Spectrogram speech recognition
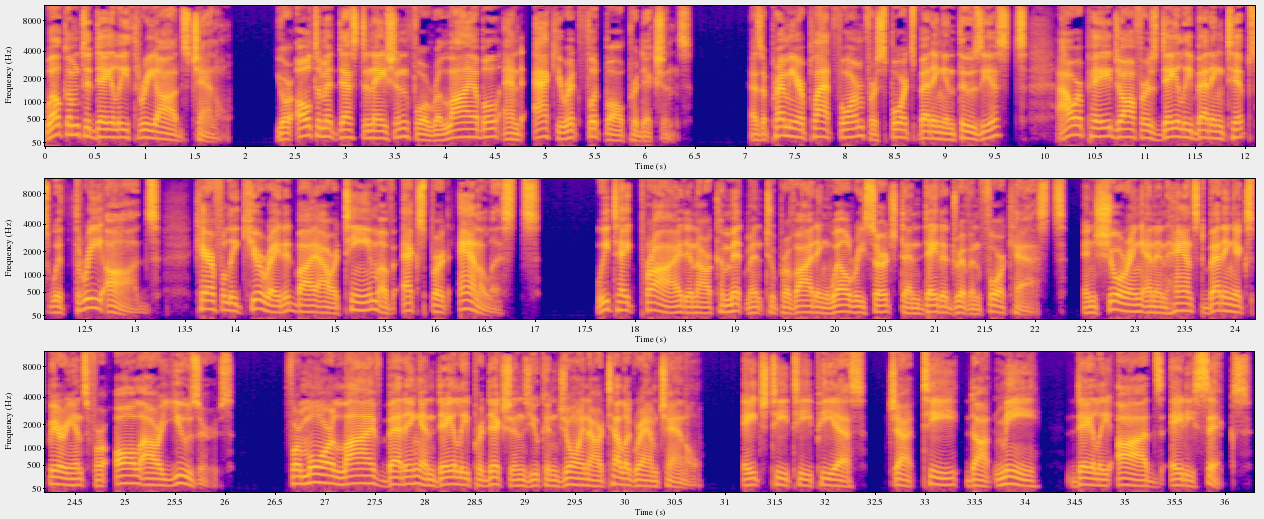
Welcome to Daily 3 Odds channel, your ultimate destination for reliable and accurate football predictions. As a premier platform for sports betting enthusiasts, our page offers daily betting tips with three odds, carefully curated by our team of expert analysts. We take pride in our commitment to providing well-researched and data-driven forecasts, ensuring an enhanced betting experience for all our users. For more live betting and daily predictions, you can join our Telegram channel, https t.me daily odds 86.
